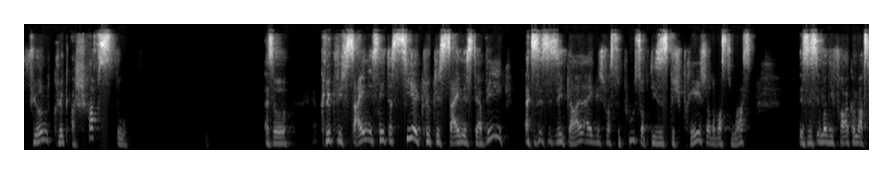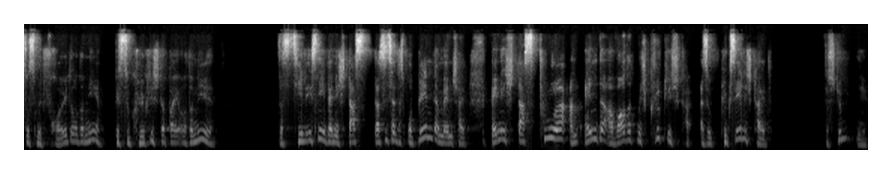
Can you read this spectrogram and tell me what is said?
führen, Glück erschaffst du. Also Glücklich sein ist nicht das Ziel, glücklich sein ist der Weg. Also es ist egal eigentlich, was du tust, ob dieses Gespräch oder was du machst. Es ist immer die Frage, machst du es mit Freude oder nie? Bist du glücklich dabei oder nie? Das Ziel ist nie, wenn ich das, das ist ja das Problem der Menschheit. Wenn ich das tue, am Ende erwartet mich Glücklichkeit, also Glückseligkeit. Das stimmt nie.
